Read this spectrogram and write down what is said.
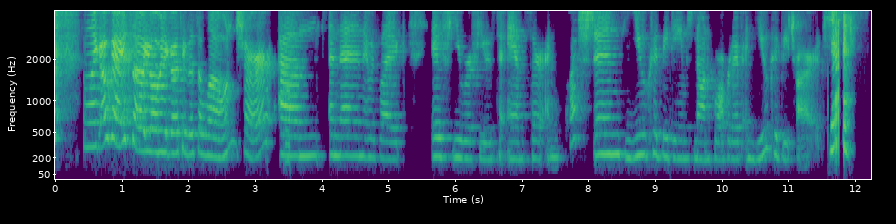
I'm like, okay, so you want me to go through this alone? Sure. Um, and then it was like, if you refuse to answer any questions, you could be deemed non cooperative and you could be charged. Yes.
